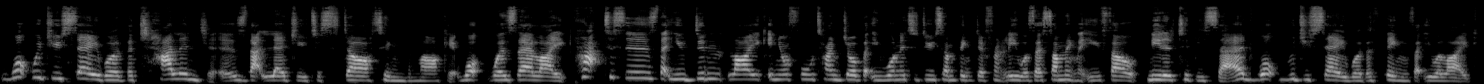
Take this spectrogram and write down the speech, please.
what would you say were the challenges that led you to starting the market? What was there like practices that you didn't like in your full time job that you wanted to do something differently? Was there something that you felt needed to be said? What would you say were the things that you were like,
